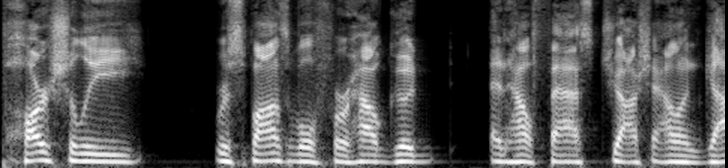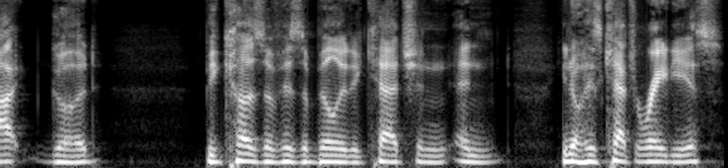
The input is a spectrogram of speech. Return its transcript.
partially responsible for how good and how fast Josh Allen got good because of his ability to catch and and you know his catch radius,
